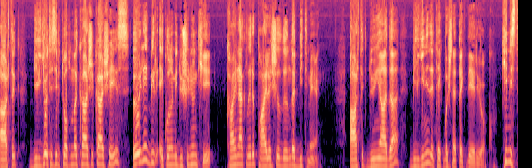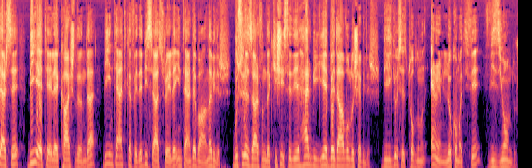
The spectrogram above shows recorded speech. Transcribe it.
Artık bilgi ötesi bir toplumla karşı karşıyayız. Öyle bir ekonomi düşünün ki kaynakları paylaşıldığında bitmeyen, artık dünyada bilginin de tek başına pek değeri yok. Kim isterse bir YTL karşılığında bir internet kafede bir saat süreyle internete bağlanabilir. Bu süre zarfında kişi istediği her bilgiye bedava ulaşabilir. Bilgi ötesi toplumun en önemli lokomotifi vizyondur.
